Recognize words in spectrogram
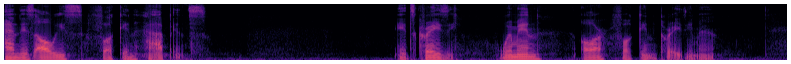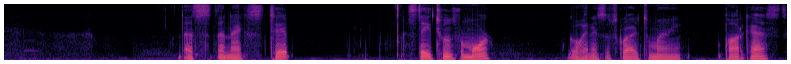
And this always fucking happens. It's crazy. Women are fucking crazy, man. That's the next tip. Stay tuned for more. Go ahead and subscribe to my podcast.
